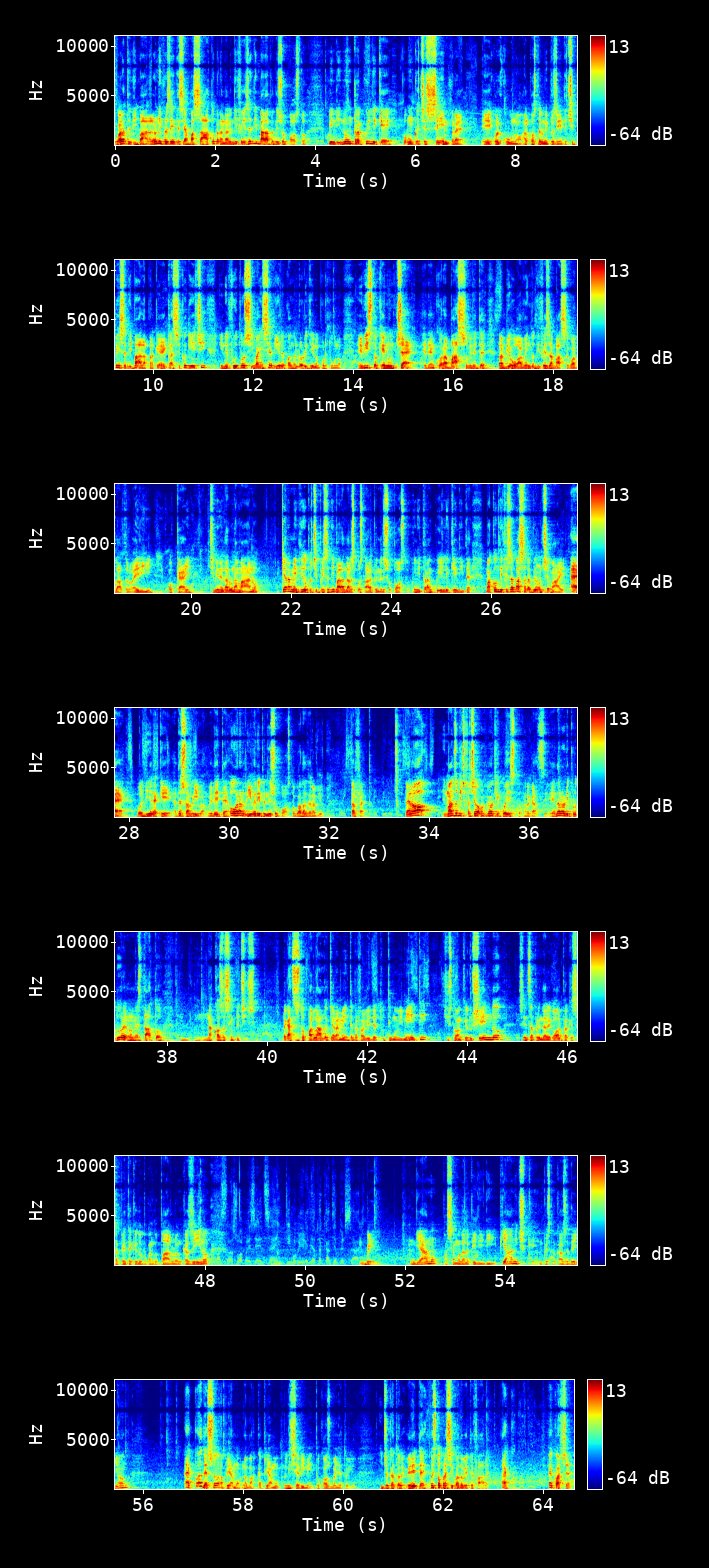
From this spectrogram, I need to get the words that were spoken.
guardate Di Bala, l'onnipresente si è abbassato per andare in difesa e Di Bala prende il suo posto quindi non tranquilli che comunque c'è sempre eh, qualcuno al posto dei presenti, ci pensa di bala perché il classico 10 in football si va a inserire quando lo ritiene opportuno. E visto che non c'è ed è ancora basso, vedete Rabiot avendo difesa bassa, guardatelo, è lì, ok? Ci viene a dare una mano chiaramente dopo ci pensa di bala andare a spostare e prendere il suo posto. Quindi tranquilli che dite ma con difesa bassa Rabiot non c'è mai eh vuol dire che adesso arriva vedete? Ora arriva e riprende il suo posto. Guardate Rabiot. Perfetto. Però il Mandzukic faceva proprio anche questo ragazzi e andare a riprodurre non è stato una cosa semplicissima. Ragazzi sto parlando chiaramente per farvi vedere tutti i movimenti ci sto anche riuscendo senza prendere gol perché sapete che dopo quando parlo è un casino. Bene andiamo, passiamo dalle piedi di Pjanic, che in questo caso è De Jong. Ecco, adesso apriamo la marca, apriamo l'inserimento, qua ho sbagliato io. Il giocatore, vedete, questo pressing qua dovete fare. Ecco, e qua c'è,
